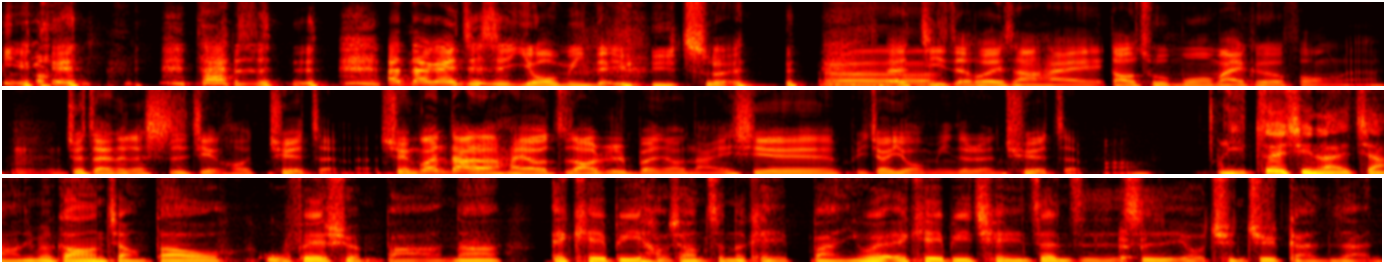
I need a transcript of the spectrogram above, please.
因为他是他大概就是有名的愚蠢，在记者会上还到处摸麦克风了，就在那个事件后确诊了。玄关大人还有知道日本有哪一些比较有名的人确诊吗？以最近来讲，你们刚刚讲到五费选拔，那 AKB 好像真的可以办，因为 AKB 前一阵子是有群聚感染，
